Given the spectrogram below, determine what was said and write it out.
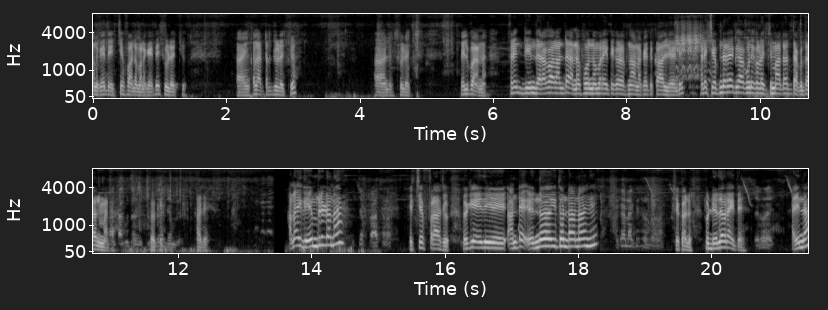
మనకైతే హెచ్ఎఫ్ అండి మనకైతే చూడొచ్చు. ఇంకా లెటర్ చూడొచ్చు. అంటే చూడొచ్చు. వెళ్ళిపోయి ఫ్రెండ్స్ దీని ధర కావాలంటే అన్న ఫోన్ నెంబర్ అయితే ఇక్కడ ఉంది, అన్నకైతే కాల్ చేయండి. అంటే చెప్పిన రేట్ కాకుండా ఇక్కడ వచ్చి మాట్లాడి తగ్గుతుంది అనమాట ఓకే. అదే. అన్న ఇది ఏం బ్రీడ్ అన్న? హెచ్ఎఫ్ రాజు. ఓకే ఇది అంటే ఎన్నో అవుతుంటా అన్న ఇది? సెకండ్. ఇప్పుడు డెలివరీ అయితే? అయిందా?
